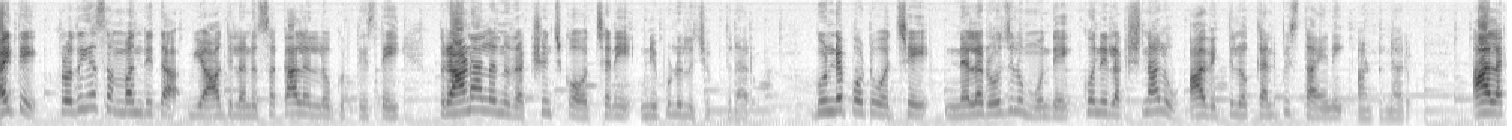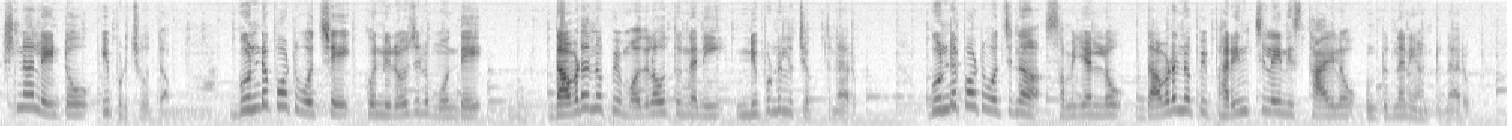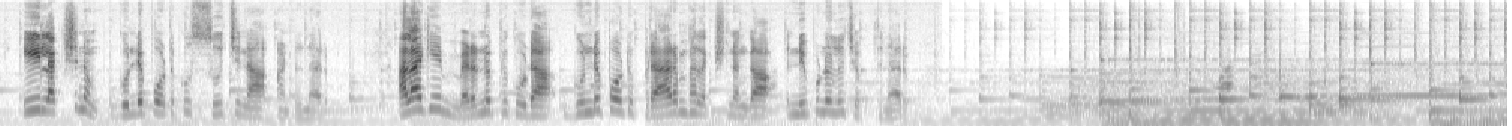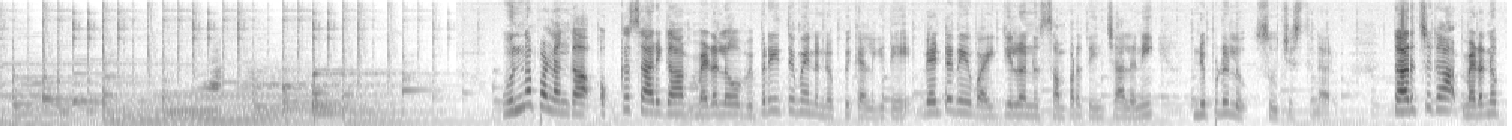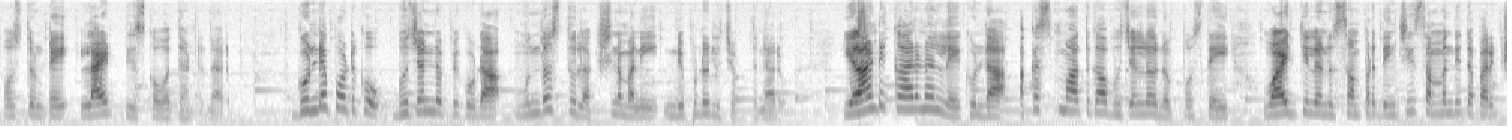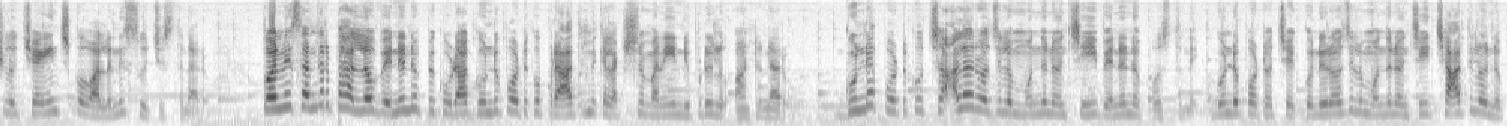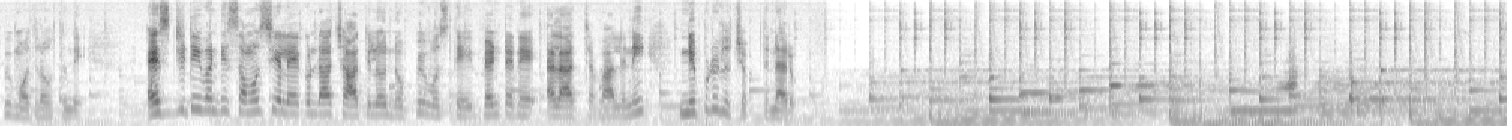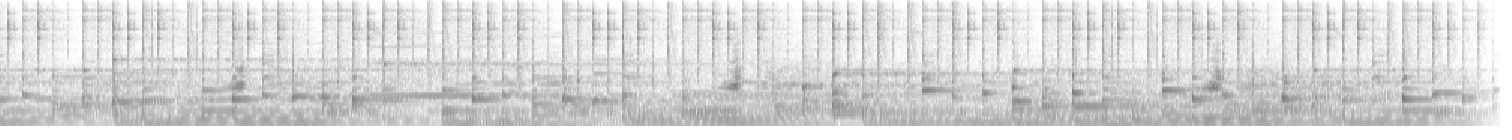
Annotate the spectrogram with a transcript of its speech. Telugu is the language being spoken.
అయితే హృదయ సంబంధిత వ్యాధులను సకాలంలో గుర్తిస్తే ప్రాణాలను రక్షించుకోవచ్చని నిపుణులు చెబుతున్నారు. గుండెపోటు వచ్చే నెల రోజుల ముందే కొన్ని లక్షణాలు ఆ వ్యక్తిలో కనిపిస్తాయని అంటున్నారు. ఆ లక్షణాలేంటో ఇప్పుడు చూద్దాం. గుండెపోటు వచ్చే కొన్ని రోజుల ముందే దవడ నొప్పి మొదలవుతుందని నిపుణులు చెప్తున్నారు గుండెపోటు వచ్చిన సమయంలో దవడ నొప్పి భరించలేని స్థాయిలో ఉంటుందని అంటున్నారు. ఈ లక్షణం గుండెపోటుకు సూచన అంటున్నారు. అలాగే మెడనొప్పి కూడా గుండెపోటు ప్రారంభ లక్షణంగా నిపుణులు చెప్తున్నారు ఉన్నపళంగా ఒక్కసారిగా మెడలో విపరీతమైన నొప్పి కలిగితే వెంటనే వైద్యులను సంప్రదించాలని నిపుణులు సూచిస్తున్నారు. తరచుగా మెడనొప్పి వస్తుంటే లైట్ తీసుకోవద్దంటున్నారు. గుండెపోటుకు భుజం నొప్పి కూడా ముందస్తు లక్షణమని నిపుణులు చెప్తున్నారు ఎలాంటి కారణం లేకుండా అకస్మాత్తుగా భుజంలో నొప్పొస్తే వైద్యులను సంప్రదించి సంబంధిత పరీక్షలు చేయించుకోవాలని సూచిస్తున్నారు. కొన్ని సందర్భాల్లో వెన్నునొప్పి కూడా గుండెపోటుకు ప్రాథమిక లక్షణమని నిపుణులు అంటున్నారు. గుండెపోటుకు చాలా రోజుల ముందు నుంచి వెన్నునొప్పి వస్తుంది. గుండెపోటు వచ్చే కొన్ని రోజుల ముందు నుంచి ఛాతిలో నొప్పి మొదలవుతుంది. ఎస్డిటి వంటి సమస్య లేకుండా ఛాతిలో నొప్పి వస్తే వెంటనే అలర్ట్ అవ్వాలని నిపుణులు చెప్తున్నారు.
